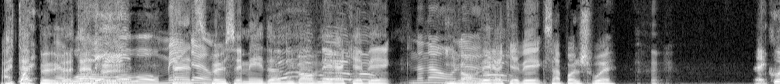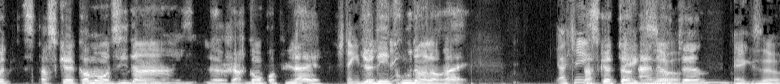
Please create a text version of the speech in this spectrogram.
Attends un peu, là. Euh, wow, Attends un peu. wow, wow, Attends un petit peu, c'est Maiden. Ils vont venir à Québec. Non, non, Ils vont venir à Québec, ça n'a pas le choix. Écoute, c'est parce que, comme on dit dans le jargon populaire, il y a des trous dans l'oreille. OK. Parce que tu as Exa. Hamilton, Exa.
